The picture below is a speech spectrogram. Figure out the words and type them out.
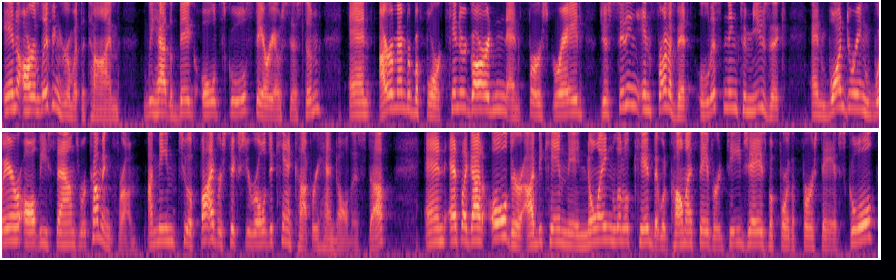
In our living room at the time, we had the big old school stereo system, and I remember before kindergarten and first grade, just sitting in front of it, listening to music and wondering where all these sounds were coming from. I mean, to a five or six year old, you can't comprehend all this stuff. And as I got older, I became the annoying little kid that would call my favorite DJs before the first day of school.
